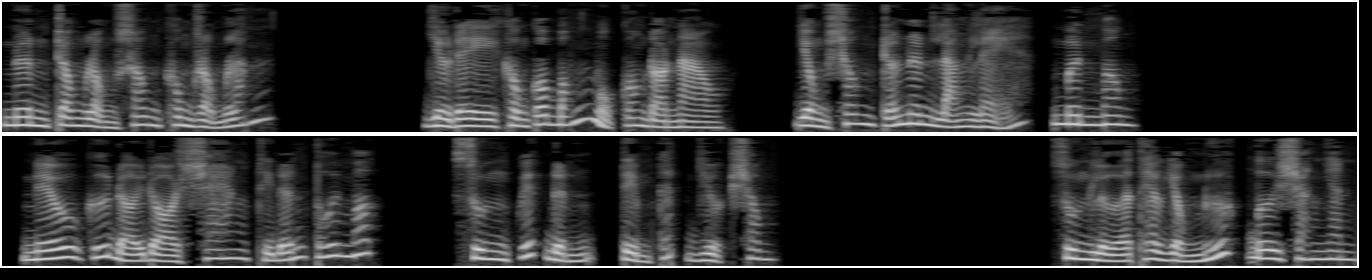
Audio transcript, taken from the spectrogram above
nên trong lòng sông không rộng lắm. Giờ đây không có bóng một con đò nào, dòng sông trở nên lặng lẽ, mênh mông. Nếu cứ đợi đò sang thì đến tối mất, Xuân quyết định tìm cách vượt sông. Xuân lựa theo dòng nước bơi sang nhanh,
